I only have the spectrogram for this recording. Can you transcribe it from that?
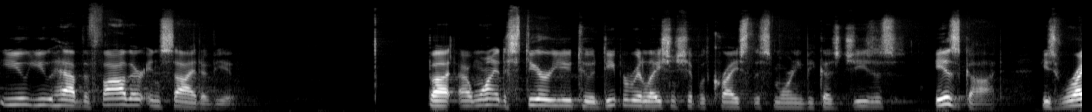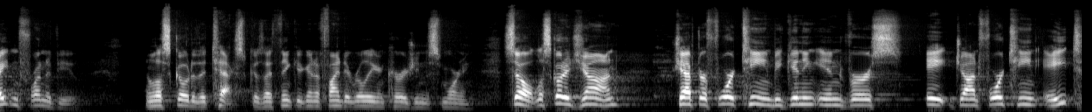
you, you have the Father inside of you. But I wanted to steer you to a deeper relationship with Christ this morning because Jesus is God. He's right in front of you. And let's go to the text because I think you're going to find it really encouraging this morning. So let's go to John chapter 14, beginning in verse 8. John 14, 8.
